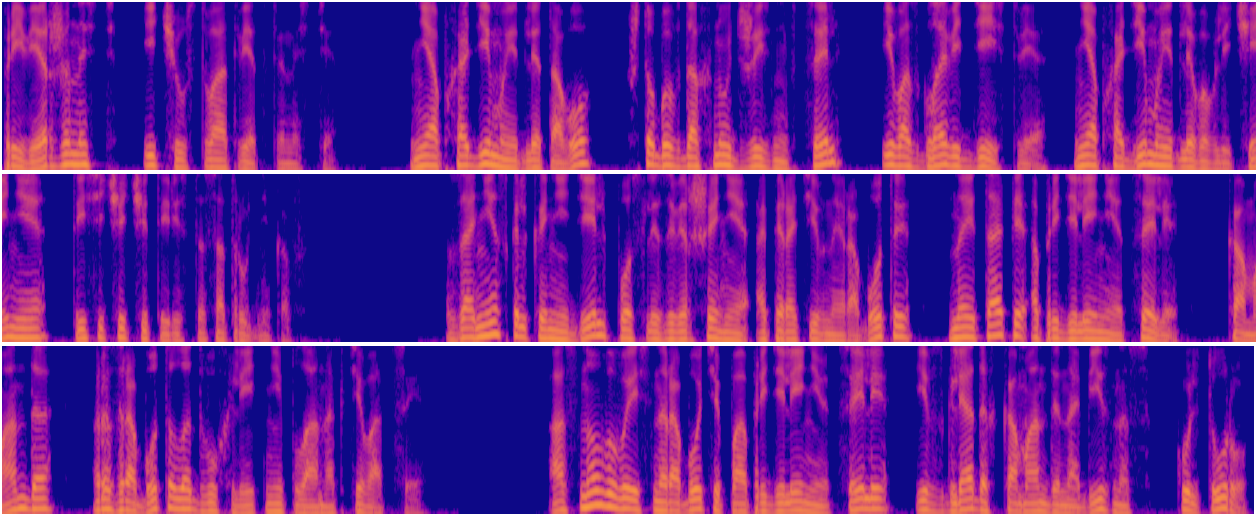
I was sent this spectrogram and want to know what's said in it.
приверженность и чувство ответственности, необходимые для того, чтобы вдохнуть жизнь в цель и возглавить действия, необходимые для вовлечения 1400 сотрудников. За несколько недель после завершения оперативной работы на этапе определения цели команда разработала двухлетний план активации. Основываясь на работе по определению цели и взглядах команды на бизнес, культуру,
